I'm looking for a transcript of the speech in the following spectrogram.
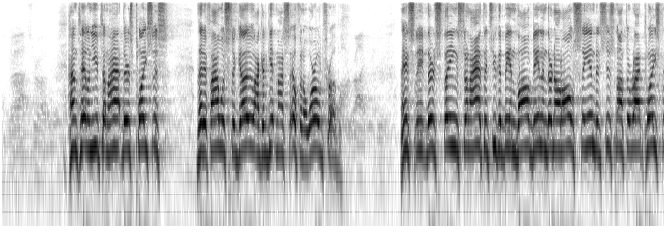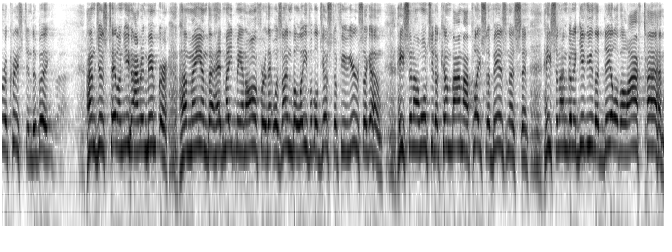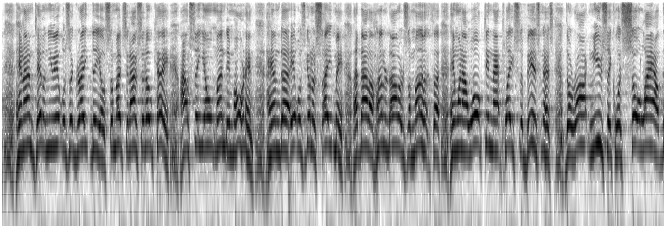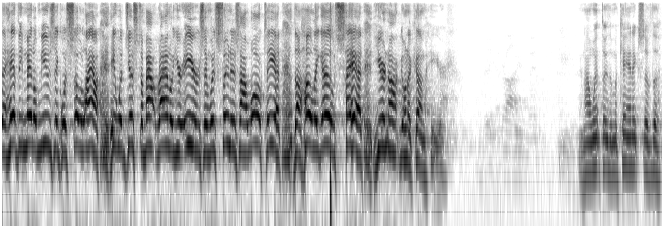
I'm telling you tonight, there's places that if I was to go, I could get myself in a world trouble. there's things tonight that you could be involved in, and they're not all sin, but it's just not the right place for a Christian to be. I'm just telling you, I remember a man that had made me an offer that was unbelievable just a few years ago. He said, I want you to come by my place of business. And he said, I'm going to give you the deal of a lifetime. And I'm telling you, it was a great deal. So much that I said, okay, I'll see you on Monday morning. And uh, it was going to save me about $100 a month. Uh, and when I walked in that place of business, the rock music was so loud, the heavy metal music was so loud, it would just about rattle your ears. And as soon as I walked, walked in, the Holy Ghost said, You're not going to come here. And I went through the mechanics of the,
